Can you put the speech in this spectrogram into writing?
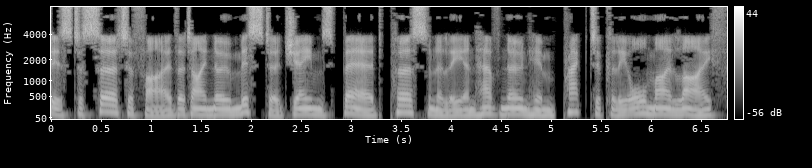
is to certify that I know Mr. James Baird personally and have known him practically all my life,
